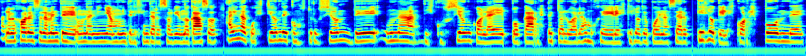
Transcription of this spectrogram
a lo mejor es solamente una niña muy inteligente resolviendo casos. Hay una cuestión de construcción de una discusión con la época respecto al lugar de las mujeres, qué es lo que pueden hacer, qué es lo que les corresponde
